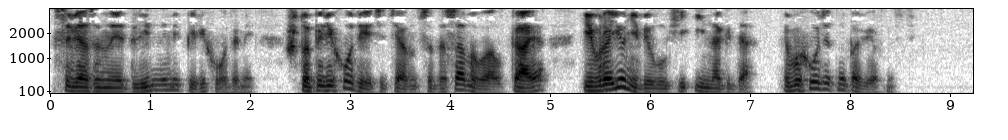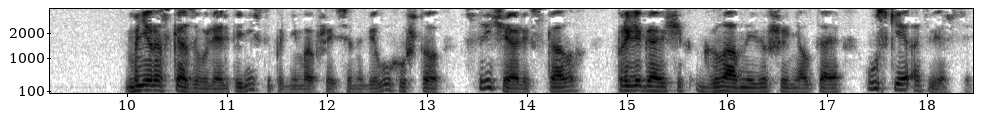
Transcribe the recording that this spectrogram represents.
связанные длинными переходами, что переходы эти тянутся до самого Алтая и в районе Белухи иногда выходят на поверхность. Мне рассказывали альпинисты, поднимавшиеся на Белуху, что встречали в скалах, прилегающих к главной вершине Алтая, узкие отверстия.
